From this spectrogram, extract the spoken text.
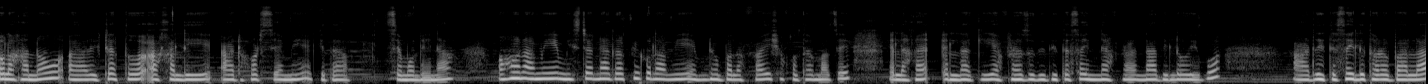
অলাখানো আৰু এতিয়াতো খালি আৰ্ট হৰ্চি আমি একেটা চেমলিনা অহন আমি মিস্টার নাগারপিকুল আমি এমনিও বালাফাই সকলটার মাঝে। এলাকা লাগি আপনারা যদি দিতে চাই না আপনারা না দিলেও হইব। আর দিতে চাইলে থোড়া বালা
